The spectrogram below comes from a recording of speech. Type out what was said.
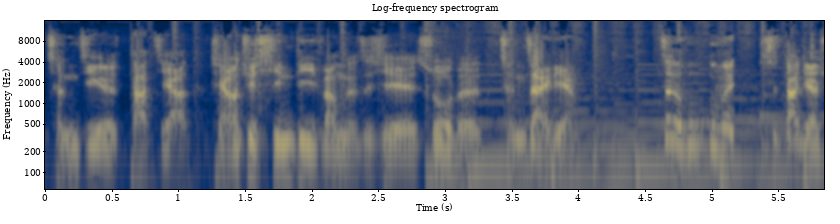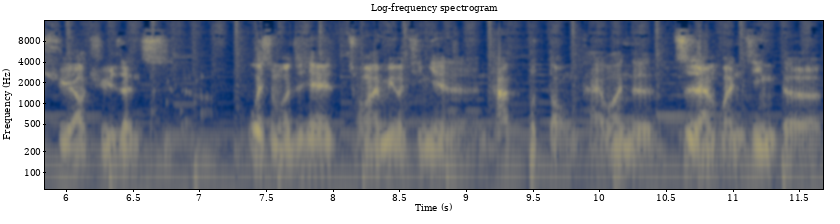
承接了大家想要去新地方的这些所有的承载量。这个部分是大家需要去认识的啦。为什么这些从来没有经验的人，他不懂台湾的自然环境的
